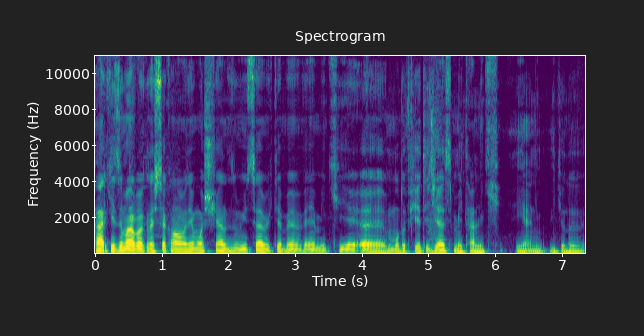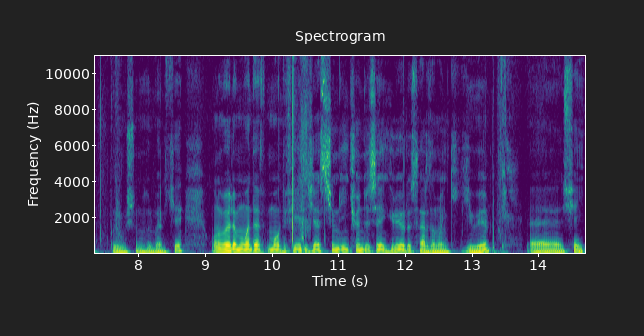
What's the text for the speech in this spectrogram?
Herkese merhaba arkadaşlar kanalıma hoş geldiniz. Bugün sizlerle birlikte BMW M2'yi e, modifiye edeceğiz. Metalik yani videoda duymuşsunuzdur belki. Onu böyle modif modifiye edeceğiz. Şimdi ilk önce şeye giriyoruz her zamanki gibi. E, şey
